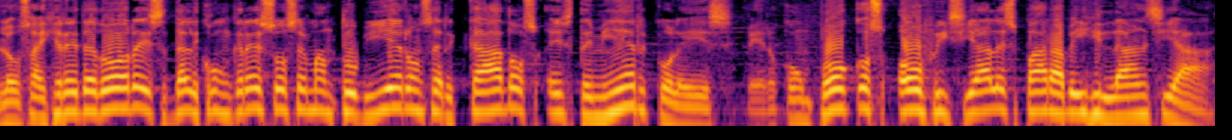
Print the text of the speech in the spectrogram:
Los alrededores del Congreso se mantuvieron cercados este miércoles, pero con pocos oficiales para vigilancia,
